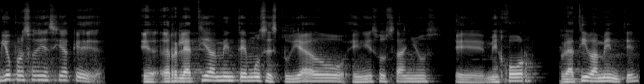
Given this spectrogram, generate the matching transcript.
yo por eso decía que eh, relativamente hemos estudiado en esos años eh, mejor, relativamente,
